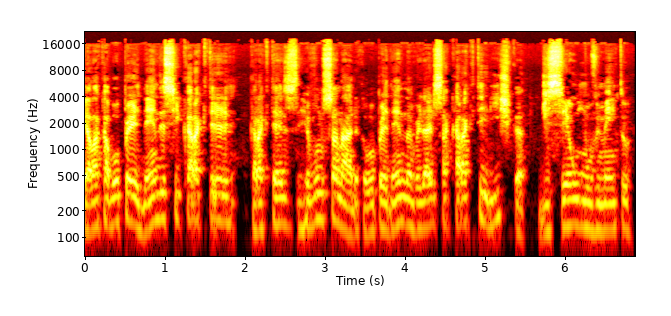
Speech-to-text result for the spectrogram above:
que ela acabou perdendo esse caracter, caractere revolucionário, acabou perdendo, na verdade, essa característica de ser um movimento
